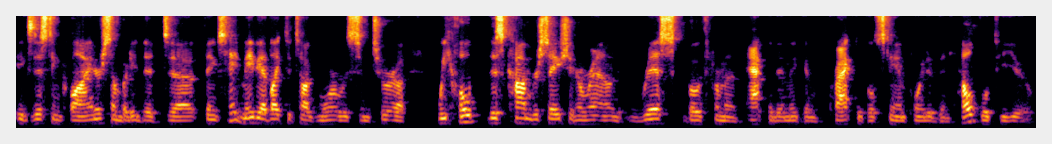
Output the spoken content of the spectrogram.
existing client or somebody that uh, thinks, hey, maybe I'd like to talk more with Centura, we hope this conversation around risk, both from an academic and practical standpoint, have been helpful to you.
